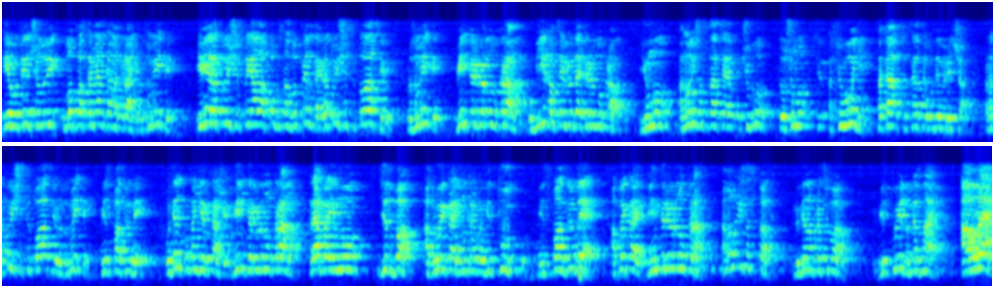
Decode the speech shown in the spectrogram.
і один чоловік лопла стремянка на крані, розумієте? І він, рятуючи, стояла автобусна зупинка, і рятуючи ситуацію, розумієте, він перевернув кран, об'їхав цих людей, перевернув кран. Йому аналогічна ситуація, чому? Тому що сьогодні така асоціація Володимира Ілліча. Рятуючи ситуацію, розумієте, він спас людей. Один командир каже, він перевернув кран, треба йому дізба, а другий каже, йому треба відпустку. Він спас людей. А той каже, він перевернув кран. Аналогічна ситуація. Людина працювала. Відповідно, ми знаємо. Але,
